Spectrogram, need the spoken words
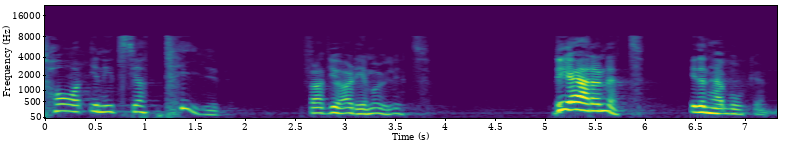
tar initiativ för att göra det möjligt. Det är ärendet i den här boken.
